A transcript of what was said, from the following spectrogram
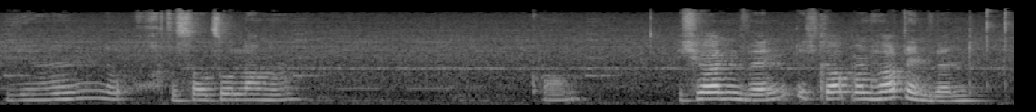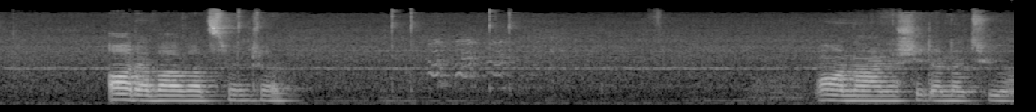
spielen. Oh, das dauert so lange. Komm. Ich höre den Wind. Ich glaube, man hört den Wind. Oh, da war gerade Swingtrap. Oh nein, er steht an der Tür.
